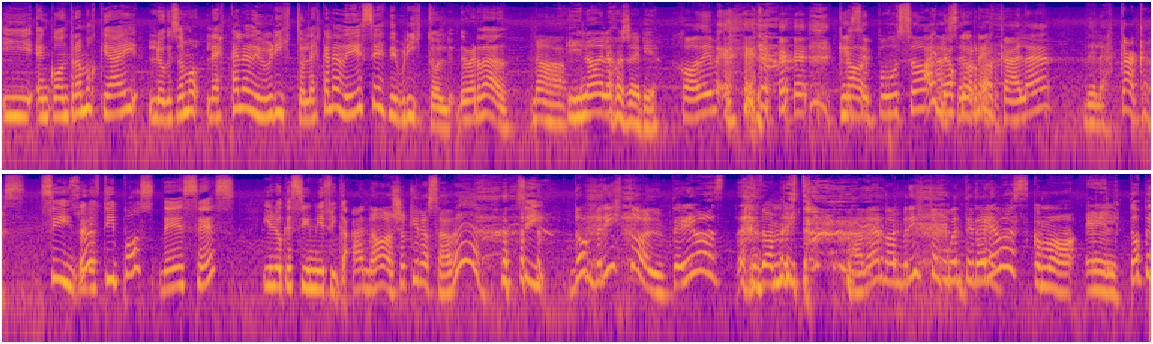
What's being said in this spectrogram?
y encontramos que hay lo que se llama la escala de Bristol. La escala de S es de Bristol, de verdad. No, Y no de la joyería. jodeme. que No. se puso Ay, a hacer una escala de las cacas. Sí, de los tipos de S y lo que significa. Ah, no, yo quiero saber. Sí, Don Bristol. Tenemos, Don Brito, A ver, Don Bristol, cuénteme. tenemos como el tope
